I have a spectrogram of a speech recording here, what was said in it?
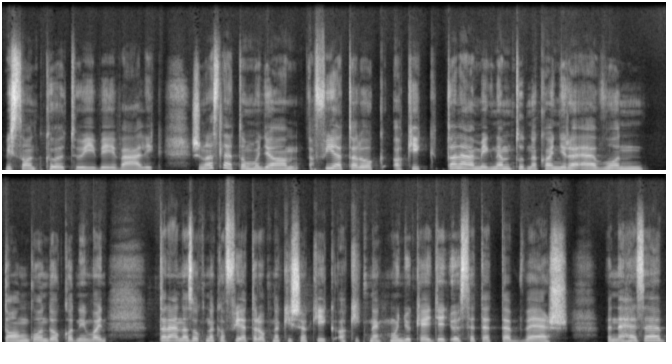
viszont költőivé válik. És én azt látom, hogy a, a fiatalok, akik talán még nem tudnak annyira elvontan gondolkodni, vagy talán azoknak a fiataloknak is, akik, akiknek mondjuk egy, egy összetettebb vers nehezebb,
